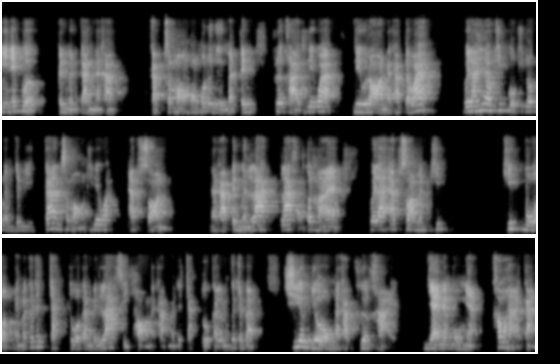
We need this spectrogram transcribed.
มี network เป็นเหมือนกันนะครับ กับสมองของคนอื่นๆ มันเป็นเครือข่ายที่เรียกว่านิวรอนนะครับ แต่ว่าเวลาที่เราคิดบวกคิดลบเนี่ยมันจะมีก้านสมองที่เรียกว่าแอปซอนนะครับ เป็นเหมือนรากรากของต้นไม้อะเวลาแอปซอนมันคิด คิดบวกเนี่ยมันก็จะจับตัวกันเป็นรากสีทองนะครับ มันจะจับตัวกันแล้วมันก็จะแบบเชื่อมโยงนะครับ เครือข่ายใยแมงมุมเนี่ยเข้าหากัน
